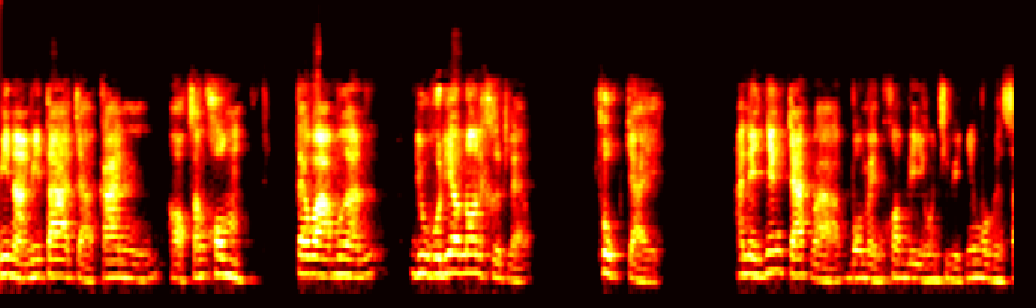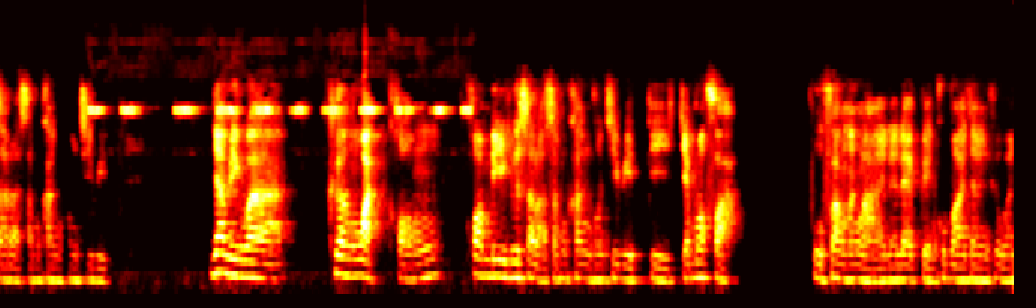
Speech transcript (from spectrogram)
มีหนามีตาจากการออกสังคม แต่ว่าเมื่ออยู่ผู้เดียวนอนคืดแล้วทุกใจ อันนี้ยังจัดว่าบ่แม่นความดีของชีวิต ยังบ่แม่นสาระสำคัญของชีวิตย้ำอีกว่าเครื่องวัดของความดีหรือสาระสำคัญของชีวิตที่จะมาฝากผู้ฟังทั้งหลายและแลกเปลี่ยนครูบาอาจารย์คือว่า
